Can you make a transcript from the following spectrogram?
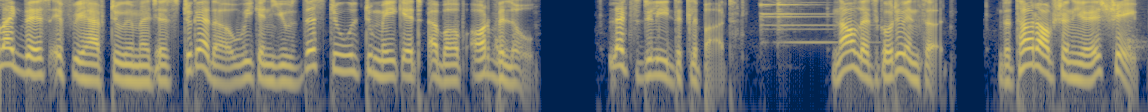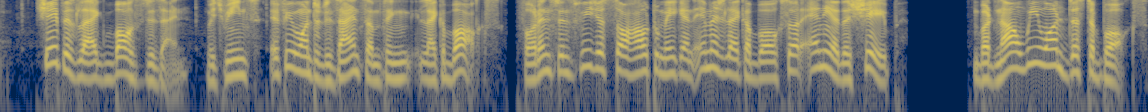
like this, if we have two images together, we can use this tool to make it above or below. Let's delete the clip art. Now let's go to insert. The third option here is shape. Shape is like box design, which means if we want to design something like a box. For instance, we just saw how to make an image like a box or any other shape. But now we want just a box,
